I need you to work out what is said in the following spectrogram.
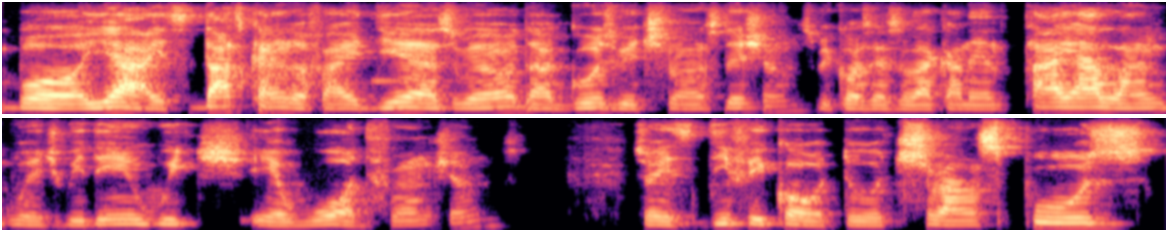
But yeah, it's that kind of idea as well that goes with translations because there's like an entire language within which a word functions. So it's difficult to transpose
